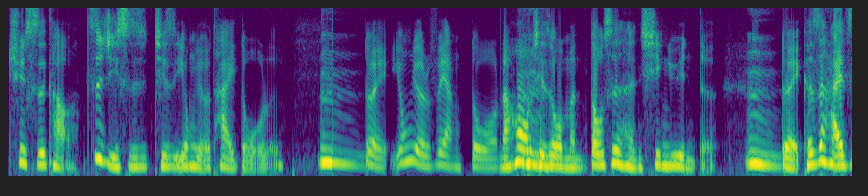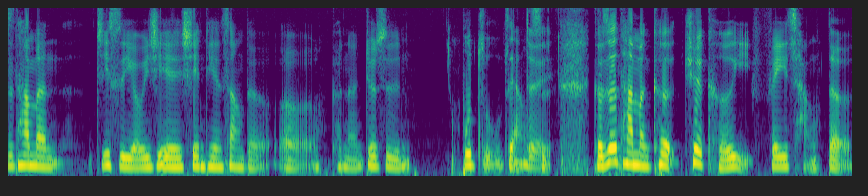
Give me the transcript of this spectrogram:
去思考自己是其实拥有太多了，嗯，对，拥有的非常多。然后其实我们都是很幸运的，嗯，对。可是孩子他们即使有一些先天上的呃，可能就是。不足这样子，可是他们可却可以非常的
